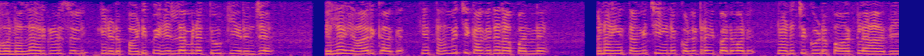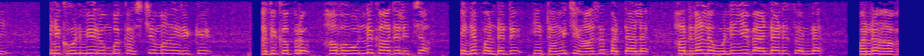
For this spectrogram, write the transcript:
அவ நல்லா இருக்கணும்னு சொல்லி என்னோட படிப்பை எல்லாமே நான் தூக்கி எறிஞ்சேன். எல்லாம் யாருக்காக? என் தங்கச்சிக்காக தான் நான் பண்ணேன். ஆனா என் தங்கச்சி என்ன கொல்ல ட்ரை பண்ணுவான்னு நினைச்சு கூட பார்க்கல ஆதி. எனக்கு உண்மையே ரொம்ப கஷ்டமா இருக்கு. அதுக்கப்புறம் அவ உன்னை காதலிச்சா? என்ன பண்றது? என் தங்கச்சி ஆசைப்பட்டால. அதனால நான் உன்னையே வேண்டான்னு சொன்னேன். ஆனா அவ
